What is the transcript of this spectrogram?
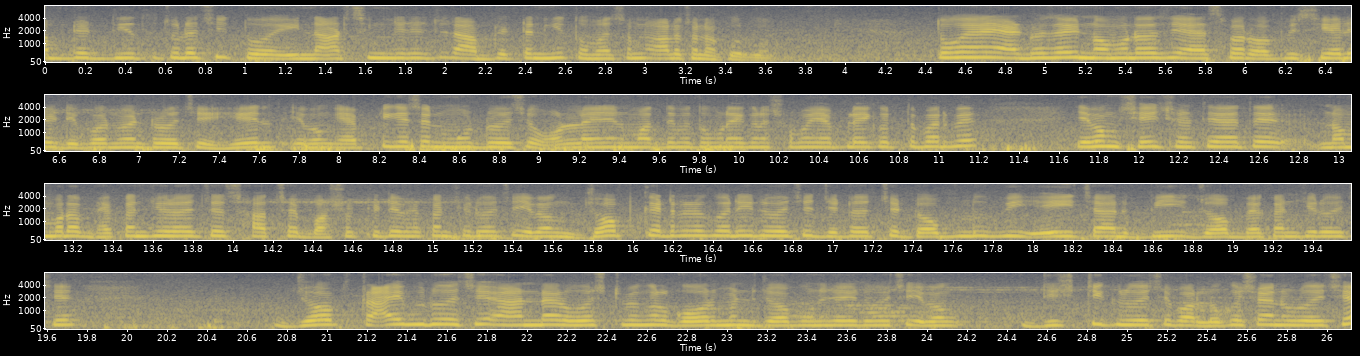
আপডেট দিতে চলেছি, তো এই নার্সিং রিলেটেড আপডেটটা নিয়ে তোমার সামনে আলোচনা করব। তো অ্যাডভার্টাইজ নম্বর রয়েছে অ্যাজ পার অফিসিয়ালি ডিপার্টমেন্ট রয়েছে হেলথ এবং অ্যাপ্লিকেশন মোড রয়েছে অনলাইনের মাধ্যমে তোমরা এখানে সবাই অ্যাপ্লাই করতে পারবে। এবং সেই সাথে সাথে নম্বর অফ ভ্যাকান্সি রয়েছে, সাত ছয় বাষট্টিটি ভ্যাকান্সি রয়েছে এবং জব ক্যাটাগরি রয়েছে যেটা হচ্ছে W B H R B job vacancy রয়েছে। জব টাইপ রয়েছে under West Bengal government job অনুযায়ী রয়েছে এবং ডিস্ট্রিক্ট রয়েছে বা লোকেশান রয়েছে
